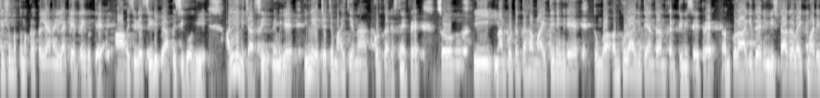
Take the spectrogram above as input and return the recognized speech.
ಶಿಶು ಮತ್ತು ಮಕ್ಕಳ ಕಲ್ಯಾಣ ಇಲಾಖೆ ಅಂತ ಇರುತ್ತೆ. ಆ I C D S C D P ಆಫೀಸಿಗೆ ಹೋಗಿ ಅಲ್ಲಿ ವಿಚಾರಿಸಿ ನಿಮಗೆ ಇನ್ನೂ ಹೆಚ್ಚೆಚ್ಚು ಮಾಹಿತಿಯನ್ನ ಕೊಡ್ತಾರೆ ಸ್ನೇಹಿತರೆ. ಸೊ ಈ ನಾನು ಕೊಟ್ಟಂತಹ ಮಾಹಿತಿ ನಿಮಗೆ ತುಂಬಾ ಅನುಕೂಲ ಆಗಿದೆ ಅಂತ ಅಂದ್ಕೊಂತೀನಿ ಸ್ನೇಹಿತರೆ. ಅನುಕೂಲ ಆಗಿದ್ರೆ ನಿಮ್ಗೆ ಇಷ್ಟ ಆದ್ರೆ ಲೈಕ್ ಮಾಡಿ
